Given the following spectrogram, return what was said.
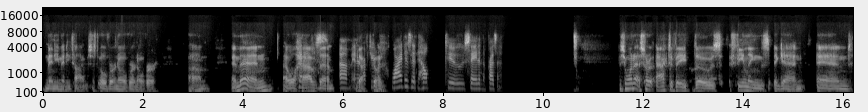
many many times just over and over and over. Um, and then i will Can have just, them um, interrupt yeah, you? why does it help to say it in the present because you want to sort of activate those feelings again and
